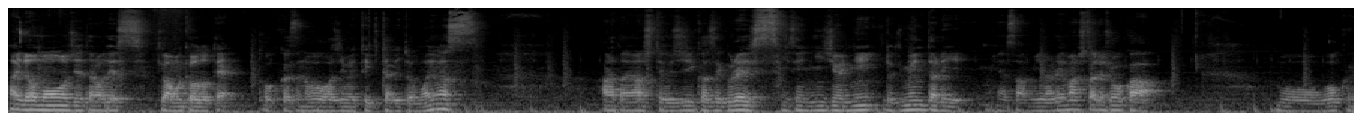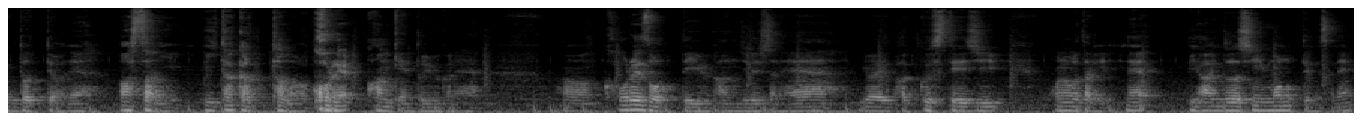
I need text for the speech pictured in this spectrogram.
はいどうも J 太郎です。今日も今日とてトーク活の方を始めていきたいと思います。改めまして藤井風グレイス2022ドキュメンタリー皆さん見られましたでしょうか？もう僕にとってはねまさに見たかったのはこれ案件というかね。あこれぞっていう感じでしたね。いわゆるバックステージ物語ねビハインド・ザ・シーンものっていうんですかね。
